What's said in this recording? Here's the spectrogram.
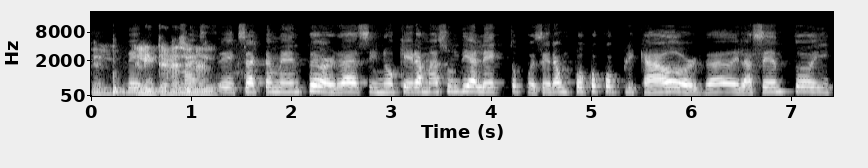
el internacional. exactamente, ¿verdad? Sino que era más un dialecto, pues era un poco complicado, ¿verdad? El acento, y,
